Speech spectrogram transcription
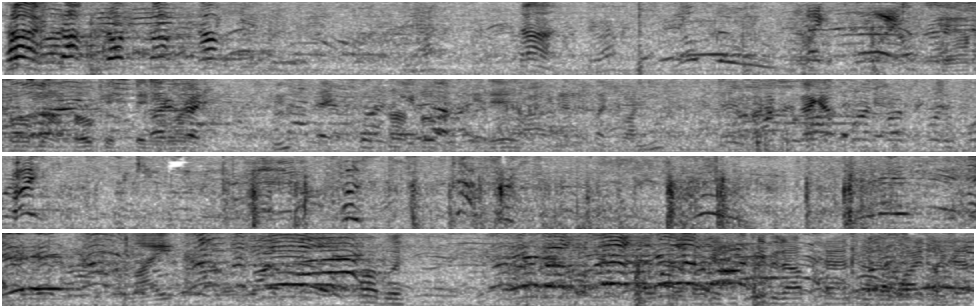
Time, stop, stop, stop, stop. Time. Yeah, I'm probably not focused anymore. Hmm? So it's not focusing in. Fight. I can't see my Probably. Okay, just keep it up, pan, uh, wide like that.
